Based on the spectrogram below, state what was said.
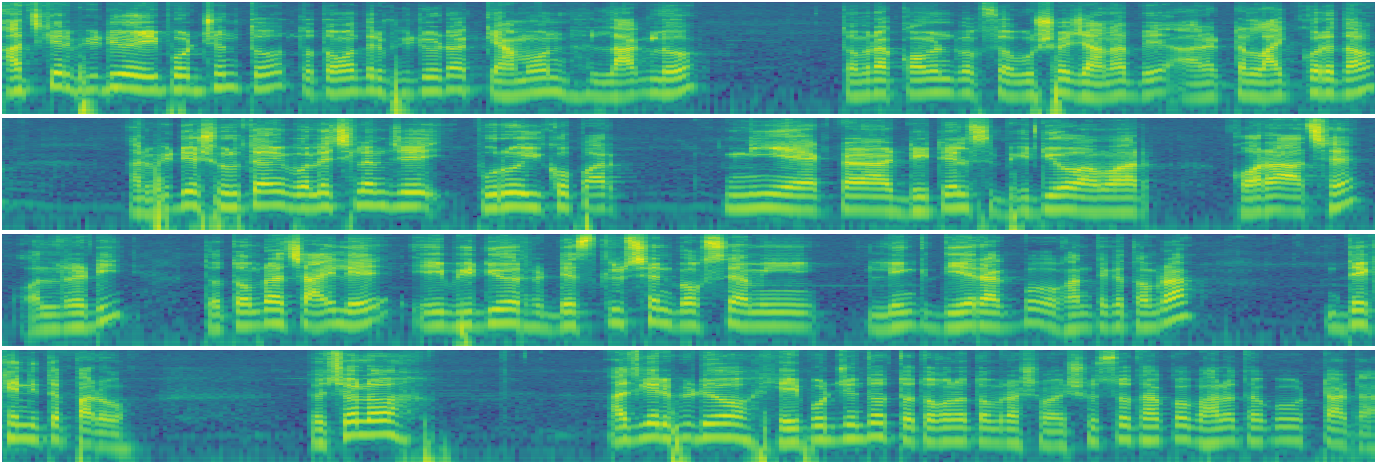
আজকের ভিডিও এই পর্যন্ত। তো তোমাদের ভিডিওটা কেমন লাগল, তোমরা কমেন্ট বক্সে অবশ্যই জানাবে আর একটা লাইক করে দাও। আর ভিডিও শুরুতে আমি বলেছিলাম যে পুরো ইকো পার্ক নিয়ে একটা ডিটেলস ভিডিও আমার করা আছে অলরেডি তো তোমরা চাইলে এই ভিডিওর ডেসক্রিপশন বক্সে আমি লিংক দিয়ে রাখব, ওখান থেকে তোমরা দেখে নিতে পারো। তো চলো, আজকের ভিডিও এই পর্যন্ত। ততক্ষণ তোমরা সবাই সুস্থ থাকো, ভালো থাকো, টাটা।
